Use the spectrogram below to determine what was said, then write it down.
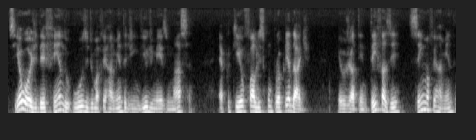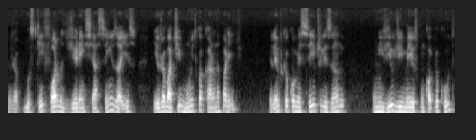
Se eu hoje defendo o uso de uma ferramenta de envio de e-mails em massa, é porque eu falo isso com propriedade. Eu já tentei fazer sem uma ferramenta, eu já busquei formas de gerenciar sem usar isso e eu já bati muito com a cara na parede. Eu lembro que eu comecei utilizando um envio de e-mails com cópia oculta,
